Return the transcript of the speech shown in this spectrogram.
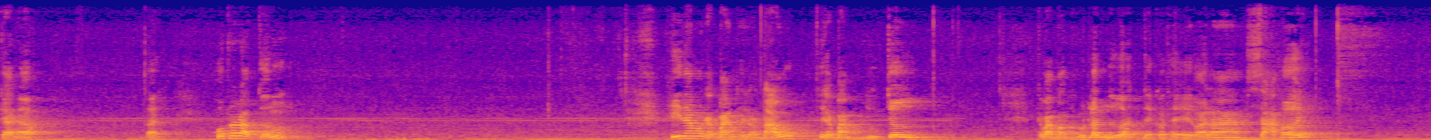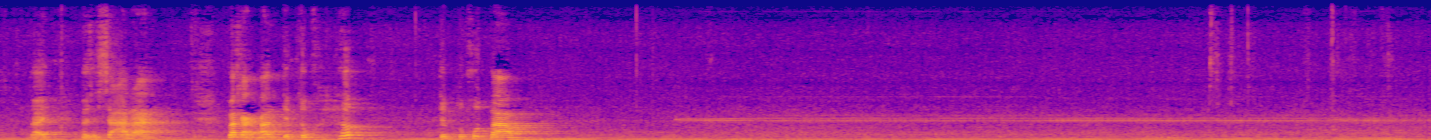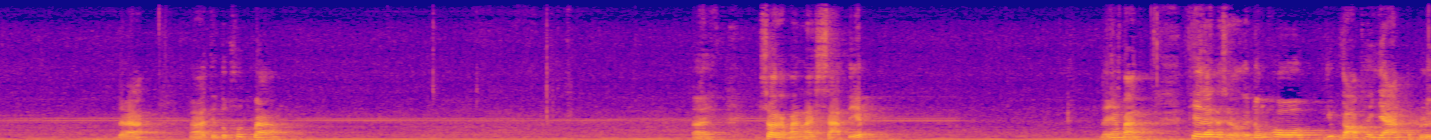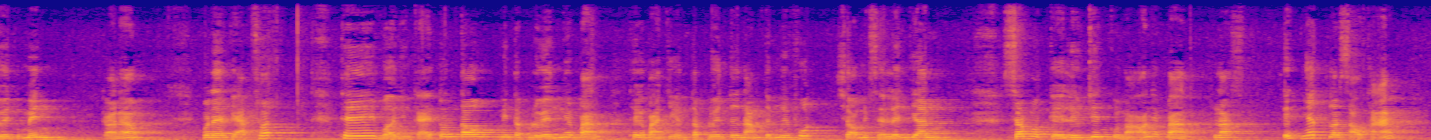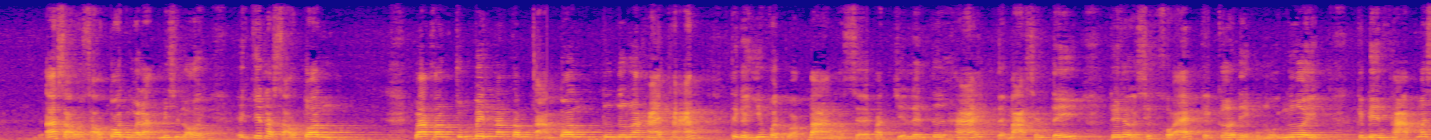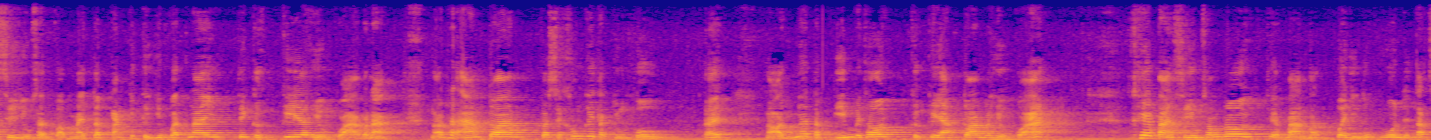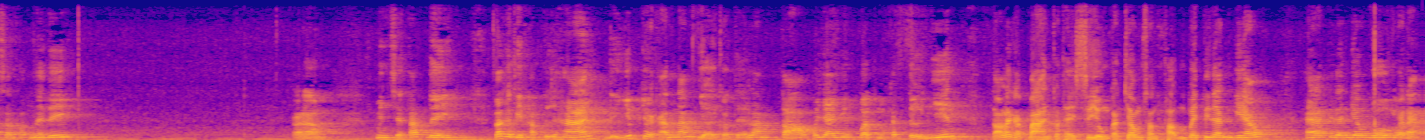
Cả không? Đây, hút rất là cứng. Khi nào mà các bạn thấy nó đau thì các bạn dụ trừ. Các bạn bấm một lần nữa để có thể gọi là xả hơi. Đây, nó sẽ xả ra. Và các bạn tiếp tục hút, tiếp tục hút vào. Đây là à, tiếp tục hút vào đây sau các bạn lại xả tiếp. Đấy các bạn. Thì đây là sẽ có cái đồng hồ giúp đó thời gian tập luyện của mình. Còn không? Và đây là cái áp suất. Thế với những cái tuần đầu mình tập luyện các bạn thì các bạn chỉ cần tập luyện từ 5 tới 10 phút sau mình sẽ lên dần. Sau một cái liều trình của nó các bạn là ít nhất là 6 tháng à 6 6 tuần gọi là, mình xin lỗi. Ít nhất là 6 tuần. Và còn chúng bên là tầm 8 tuần, tương đương là hai tháng. Thì cái dương vật của các bạn sẽ phát triển lên từ 2 tới 3 cm tùy theo cái sức khỏe, cái cơ địa của mỗi người. Cái biện pháp mà sử dụng sản phẩm máy tập tăng kích thước dương vật này thì cực kỳ là hiệu quả bạn ạ. Nó rất an toàn và sẽ không gây tác dụng phụ. Đây, nó giống như tập gym vậy thôi, cực kỳ an toàn và hiệu quả. Khi bạn sử dụng xong rồi thì bạn bấm vào những nút nguồn để tắt sản phẩm này đi phải không? Mình sẽ tắt đi. Và cái biện pháp thứ hai để giúp cho các anh nam giới có thể làm to và da dương vật một cách tự nhiên, đó là các bạn có thể sử dụng các trong sản phẩm về titan gel. Hay là titan gel gỗ các bạn ạ.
